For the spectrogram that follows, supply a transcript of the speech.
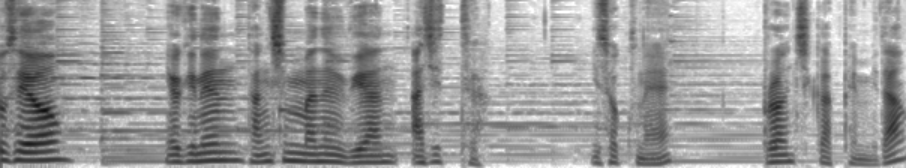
오세요. 여기는 당신만을 위한 아지트 이석훈의 브런치 카페입니다.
